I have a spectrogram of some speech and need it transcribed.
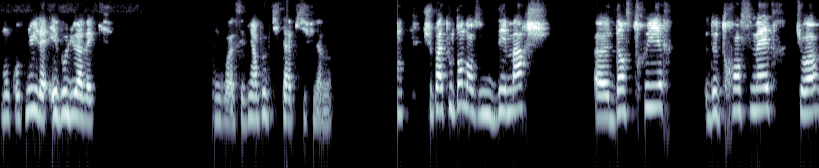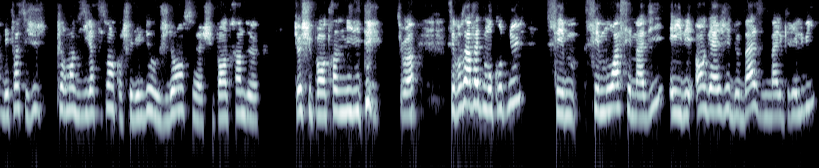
Mon contenu, il a évolué avec. Donc, voilà, c'est venu un peu petit à petit finalement. Je suis pas tout le temps dans une démarche euh, d'instruire, de transmettre, tu vois. Des fois, c'est juste purement du divertissement. Quand je fais des vidéos où je danse, euh, je suis pas en train de, tu vois, je suis pas en train de militer, tu vois. C'est pour ça, en fait, mon contenu, c'est, moi, c'est ma vie, et il est engagé de base malgré lui.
